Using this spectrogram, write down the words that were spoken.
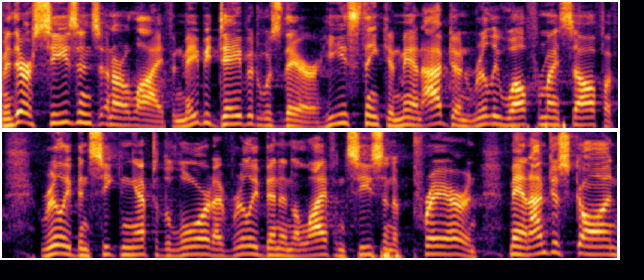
I mean, there are seasons in our life, and maybe David was there. He's thinking, man, I've done really well for myself. I've really been seeking after the Lord. I've really been in a life and season of prayer. And man, I'm just gone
